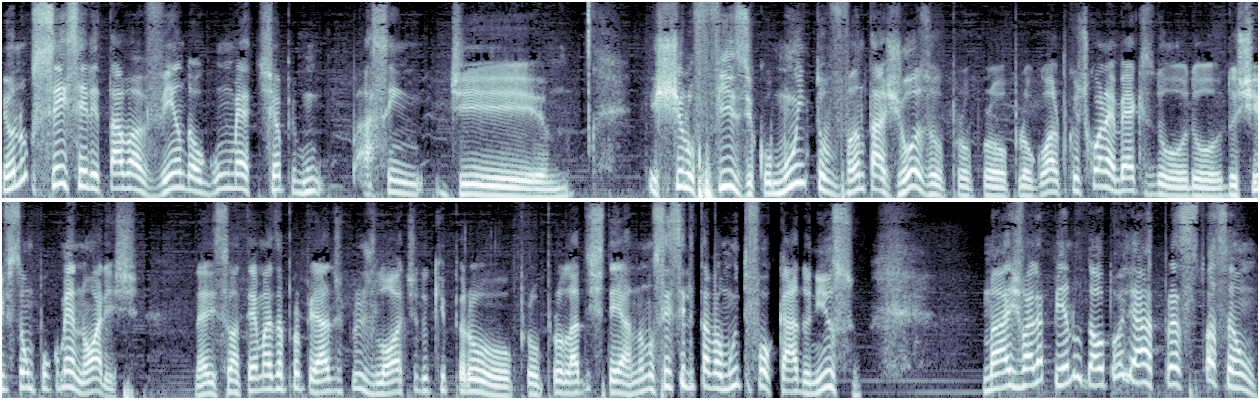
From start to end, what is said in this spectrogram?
Eu não sei se ele estava vendo algum matchup assim de estilo físico muito vantajoso pro, pro, pro Gordon, porque os cornerbacks do, do, do Chiefs são um pouco menores. Né, eles são até mais apropriados para o slot do que para o lado externo. Não sei se ele estava muito focado nisso, mas vale a pena o Dalton olhar para essa situação,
